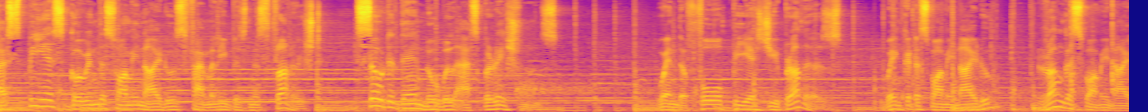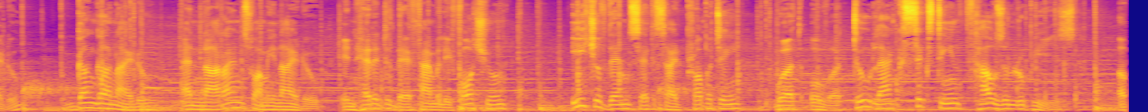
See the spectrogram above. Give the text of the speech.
As P.S. Govindaswamy Naidu's family business flourished, so did their noble aspirations. When the four PSG brothers, Venkataswamy Naidu, Rangaswamy Naidu, Ganga Naidu and Narayanaswamy Naidu inherited their family fortune, each of them set aside property worth over 2,16,000 rupees, a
